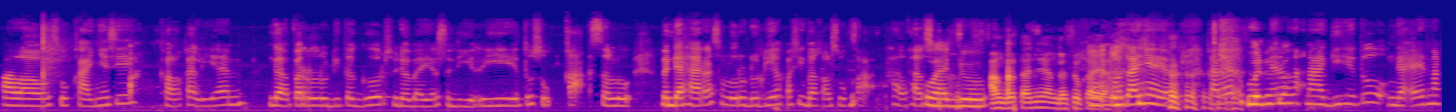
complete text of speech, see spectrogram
Kalau sukanya sih kalau kalian nggak perlu ditegur sudah bayar sendiri itu suka selu bendahara seluruh dunia pasti bakal suka hal-hal Waduh. Anggotanya yang nggak suka ya? Anggotanya ya karena Bener sebenarnya nagih itu nggak enak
